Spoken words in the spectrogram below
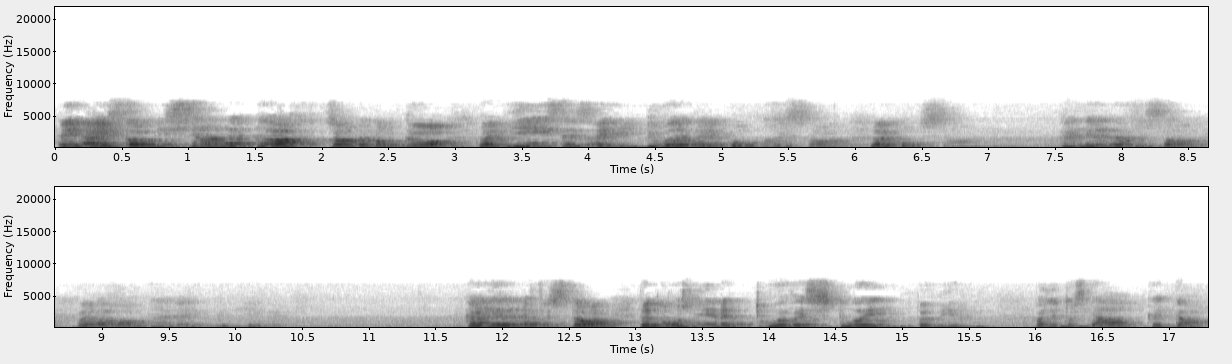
en hy sal dieselfde krag saam met hom dra wat Jesus uit die dood uit opgestaan, laat opstaan. Kan jy nou verstaan wat afhanklikheid beteken? Kan jy nou verstaan dat ons nie in 'n towe stooi beweeg nie, maar dit ons elke dag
